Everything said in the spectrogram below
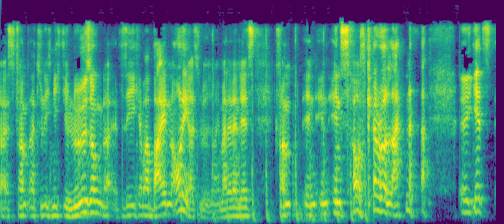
da ist Trump natürlich nicht die Lösung, da sehe ich aber Biden auch nicht als Lösung. Ich meine, wenn jetzt Trump in, in, in South Carolina äh, jetzt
